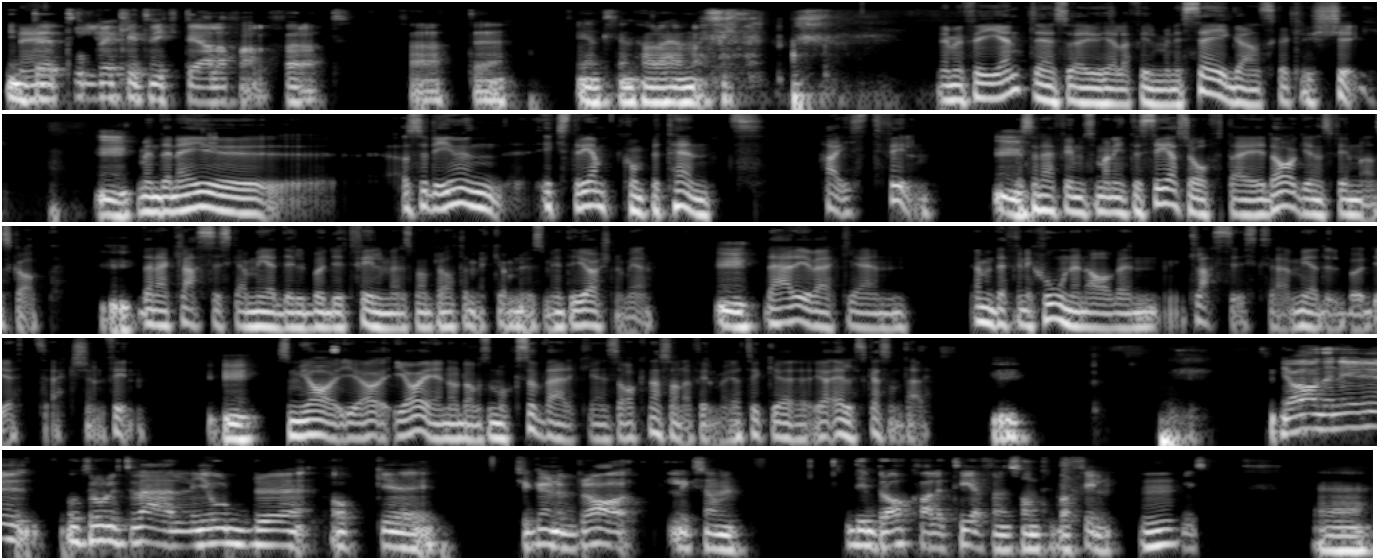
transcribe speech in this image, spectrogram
Inte Nej. tillräckligt viktig i alla fall för att, för att eh, egentligen höra hemma i filmen. Nej, men för egentligen så är ju hela filmen i sig ganska klyschig. Mm. Men den är ju... Alltså det är ju en extremt kompetent heistfilm. Mm. En sån här film som man inte ser så ofta i dagens filmlandskap. Mm. Den här klassiska medelbudgetfilmen som man pratar mycket om nu som inte görs nu mer. Mm. Det här är ju verkligen ja, definitionen av en klassisk så medelbudget actionfilm. Mm. Som jag, jag, jag är en av dem som också verkligen saknar sådana filmer. Jag tycker, jag älskar sånt här. Mm. Ja, den är ju otroligt välgjord eh, och eh, tycker den är bra, liksom. Det är bra kvalitet för en sån typ av film. Mm. Eh,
